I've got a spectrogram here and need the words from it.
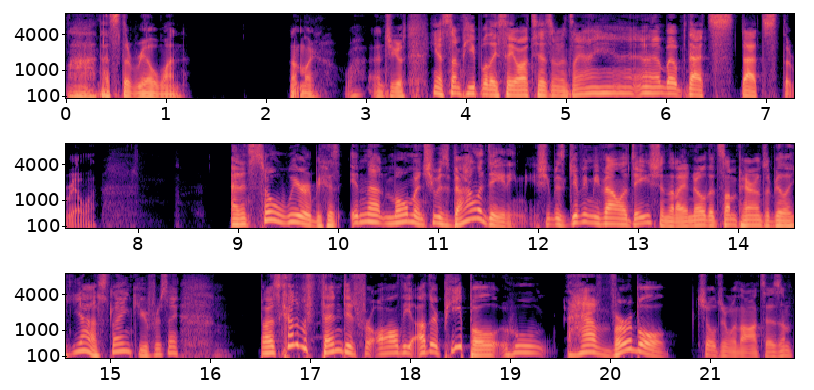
ah, that's the real one. And I'm like, And she goes, yeah, some people they say autism, and it's like, ah, but that's that's the real one. And it's so weird because in that moment she was validating me. She was giving me validation that I know that some parents would be like, yes, thank you for saying. But I was kind of offended for all the other people who have verbal children with autism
